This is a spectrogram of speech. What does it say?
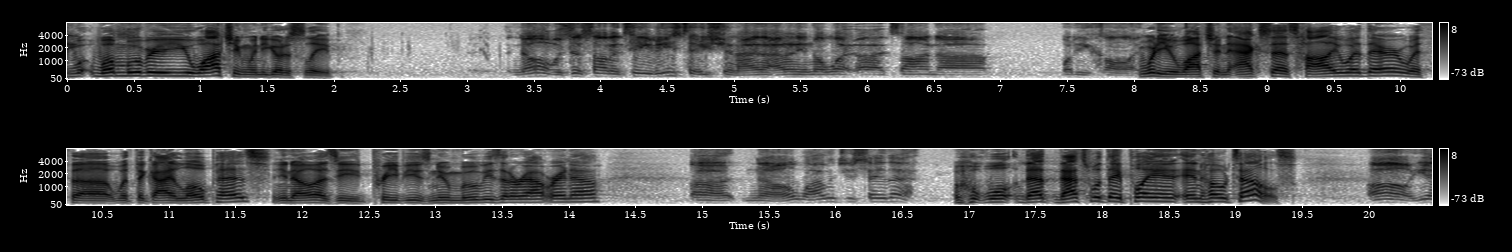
Well, what what movie are you watching when you go to sleep? no, it was just on a TV station. I, I don't even know what uh, it's on. Uh, what do you call it? What are you watching? Access Hollywood there with uh, with the guy Lopez. You know, as he previews new movies that are out right now. Uh, no, why would you say that? well, that that's what they play in, in hotels. Oh yeah,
